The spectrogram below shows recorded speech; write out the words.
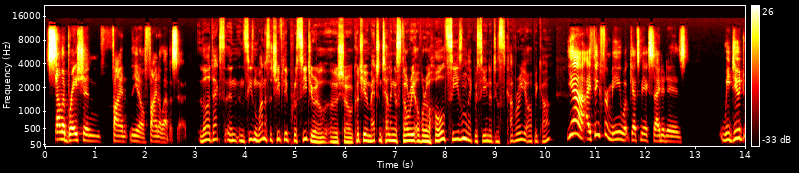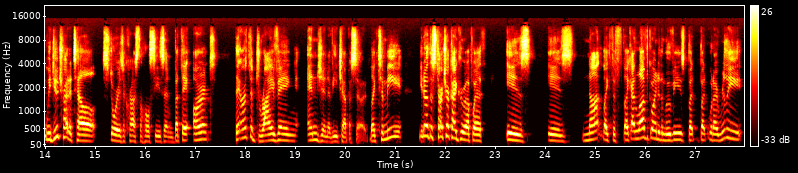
celebration fine you know final episode. Lower Decks in, in season one is a chiefly procedural uh, show. Could you imagine telling a story over a whole season like we see in the Discovery or Picard? Yeah, I think for me, what gets me excited is we do we do try to tell stories across the whole season, but they aren't they aren't the driving engine of each episode. Like to me, you know, the Star Trek I grew up with is is not like the like I loved going to the movies, but but what I really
